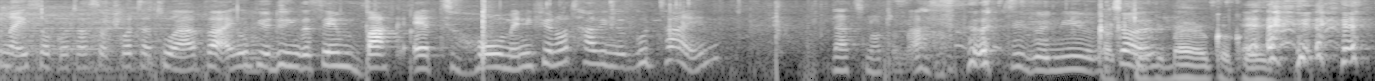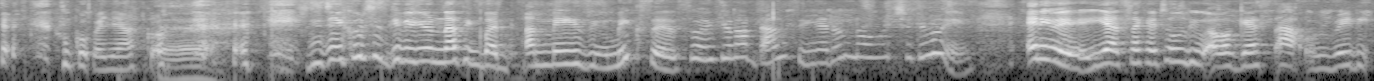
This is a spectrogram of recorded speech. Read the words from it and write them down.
tunaisokota sokota tu hapa. I hope you're doing the same back at home and if you're not having a good time that's not on us. that is on you Kasikia vibaya huko kweli. huko kwenye yako. DJ Kush is giving you nothing but amazing mixes. So if you're not dancing, I don't know what you're doing. Anyway, yes, like I told you, our guests are already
